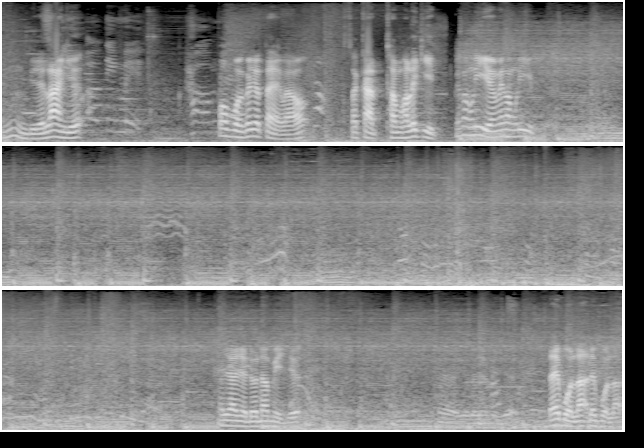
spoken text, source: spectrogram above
อืมอยู่ในล่างเยอะ ป้อมบนก็จะแตกแล้ว สกัดทำภารกิจไม่ต้องรีบไม่ต้องรีบ พยายามอย่าโดนดาเมจเยอะ เอออย่าโดนดาเมจเยอะ ได้บทละได้บทละ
